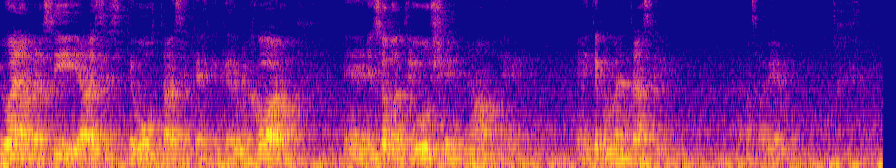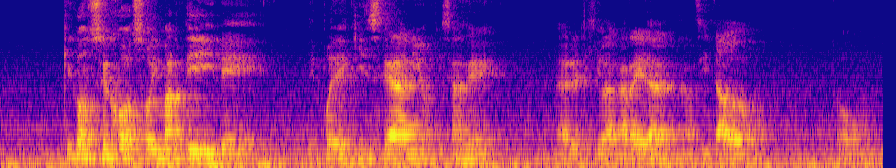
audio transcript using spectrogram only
Y bueno, pero sí, a veces te gusta, a veces querés que quede mejor, eh, eso contribuye, ¿no? Eh, ahí te compenetras y la pasas bien. ¿Qué consejos hoy Marty le, después de 15 años quizás de, haber elegido la carrera, haber transitado todo un,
